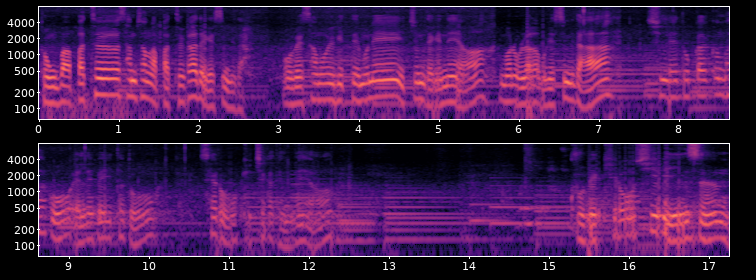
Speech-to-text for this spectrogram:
동부 아파트, 삼성 아파트가 되겠습니다. 503호이기 때문에 이쯤 되겠네요. 한번 올라가 보겠습니다. 실내도 깔끔하고 엘리베이터도 새로 교체가 됐네요. 900km 12인승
